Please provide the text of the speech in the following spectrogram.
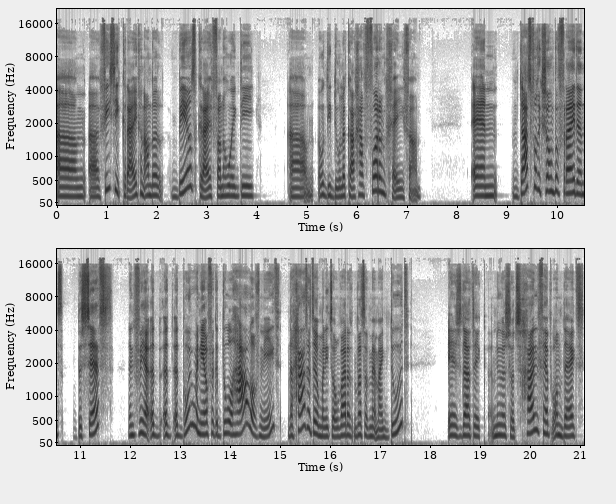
um, uh, visie krijg, een ander beeld krijg van hoe ik die, um, hoe ik die doelen kan gaan vormgeven. En dat vond ik zo'n bevrijdend besef. En van ja, het, het, het boeit me niet of ik het doel haal of niet. Daar gaat het helemaal niet om. Waar het, wat het met mij doet, is dat ik nu een soort schuif heb ontdekt.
